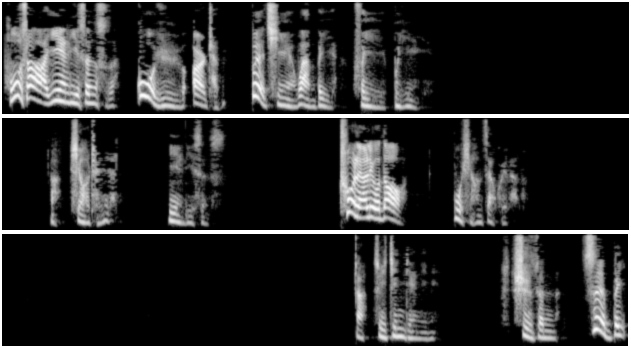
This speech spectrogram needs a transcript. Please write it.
菩萨厌离生死，过于二乘，百千万倍，非不厌也。”啊，小乘人厌离生死，出了六道，不想再回来了。啊，所以经典里面，世尊呢责备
